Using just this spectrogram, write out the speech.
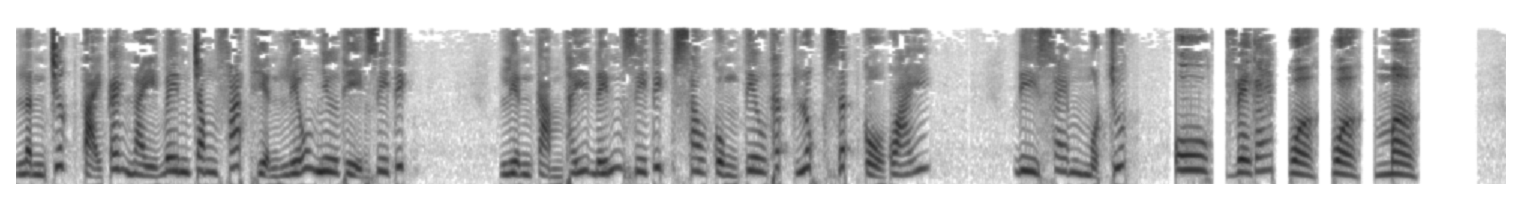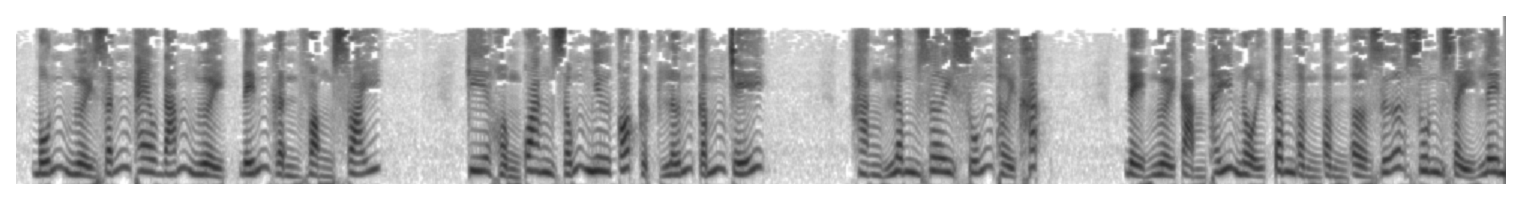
lần trước tại cái này bên trong phát hiện l i ễ u như thị di tích, liền cảm thấy đến di tích sau cùng tiêu thất lúc rất cổ quái. đi xem một chút, u, v, g, q, q, m. bốn người dẫn theo đám người đến gần vòng xoáy, kia hồng quang giống như có cực lớn cấm chế, hàng lâm rơi xuống thời khắc, để người cảm thấy nội tâm ẩm ẩm ở giữa run rẩy lên.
